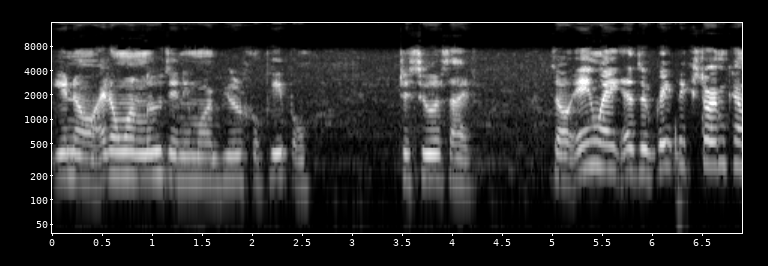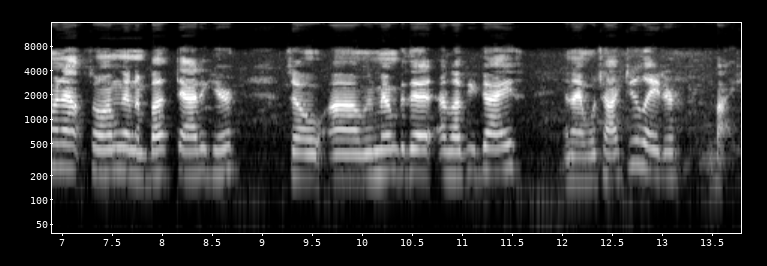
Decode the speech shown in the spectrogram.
you know, I don't want to lose any more beautiful people to suicide. So, anyway, there's a great big storm coming out, so I'm going to bust out of here. So, uh, remember that I love you guys, and I will talk to you later. Bye.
